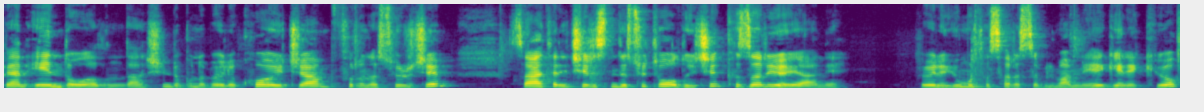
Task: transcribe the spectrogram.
Ben en doğalından. Şimdi bunu böyle koyacağım. Fırına süreceğim. Zaten içerisinde süt olduğu için kızarıyor yani. Böyle yumurta sarısı bilmem neye gerek yok.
